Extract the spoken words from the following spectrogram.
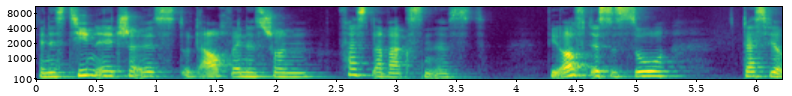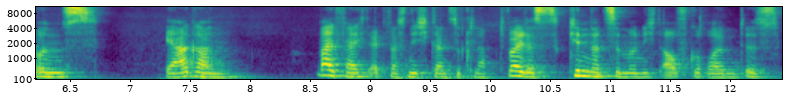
wenn es Teenager ist und auch wenn es schon fast erwachsen ist. Wie oft ist es so, dass wir uns ärgern, weil vielleicht etwas nicht ganz so klappt, weil das Kinderzimmer nicht aufgeräumt ist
